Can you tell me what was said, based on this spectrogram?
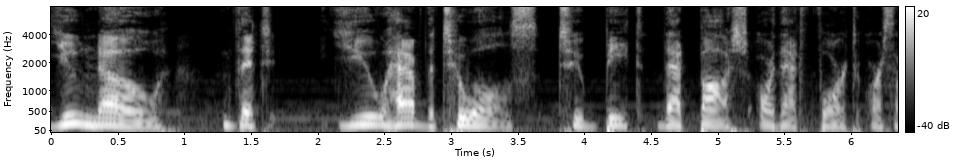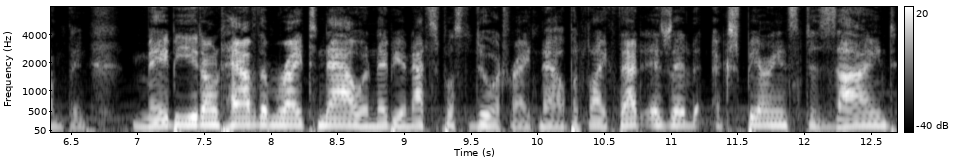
you know that you have the tools to beat that boss or that fort or something. Maybe you don't have them right now, and maybe you're not supposed to do it right now, but like that is an experience designed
